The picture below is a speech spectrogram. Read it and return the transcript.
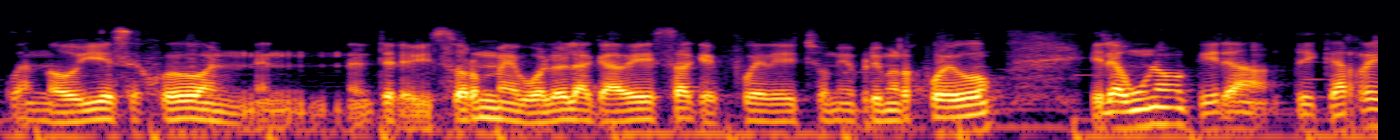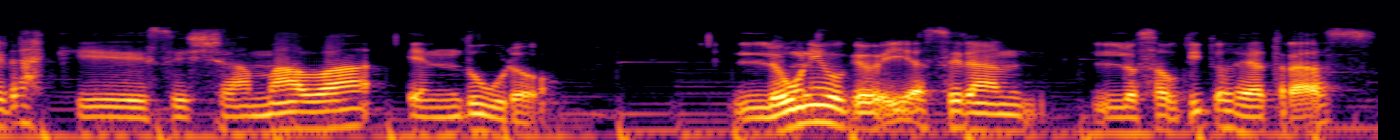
cuando vi ese juego en, en el televisor me voló la cabeza, que fue de hecho mi primer juego. Era uno que era de carreras que se llamaba Enduro. Lo único que veías eran los autitos de atrás,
